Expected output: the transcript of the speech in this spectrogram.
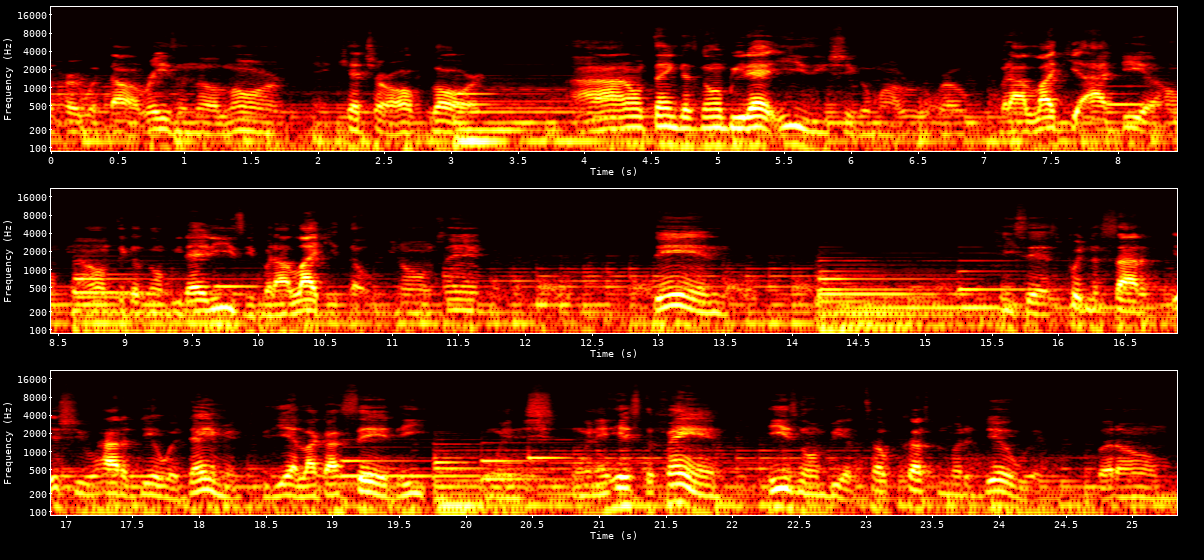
to her without raising the alarm and catch her off guard. I don't think it's gonna be that easy, Shikamaru, bro. But I like your idea, homie. I don't think it's gonna be that easy, but I like it though. You know what I'm saying? Then he says, putting aside the issue how to deal with Damon. Yeah, like I said, he when when it hits the fan, he's gonna be a tough customer to deal with. But um,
